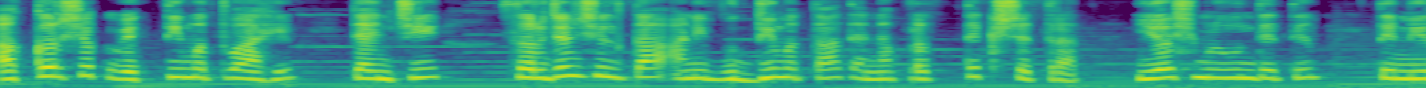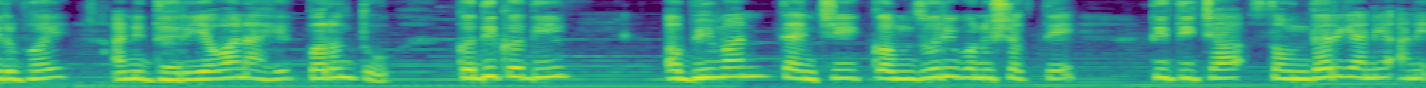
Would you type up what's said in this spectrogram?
आकर्षक व्यक्तिमत्व आहे. त्यांची सर्जनशीलता आणि बुद्धिमत्ता त्यांना प्रत्येक क्षेत्रात यश मिळवून देते. ते निर्भय आणि धैर्यवान आहेत परंतु कधीकधी अभिमान त्यांची कमजोरी बनू शकते. ती तिच्या सौंदर्याने आणि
